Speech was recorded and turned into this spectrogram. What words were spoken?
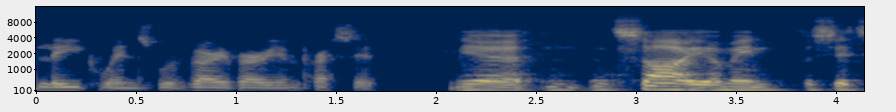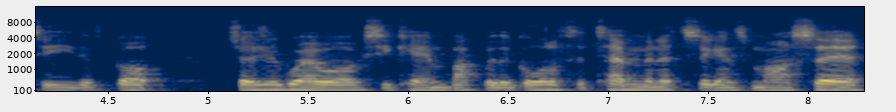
league wins were very, very impressive. Yeah, and, and Si, I mean, for City, they've got Sergio Aguero obviously came back with a goal after 10 minutes against Marseille.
